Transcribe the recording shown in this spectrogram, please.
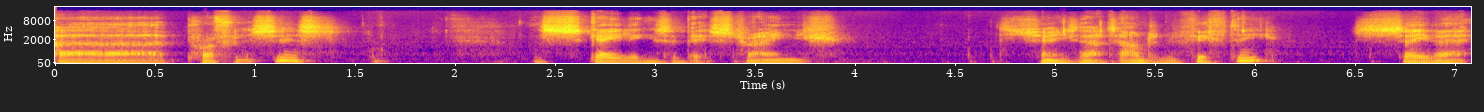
uh, preferences. The scaling's a bit strange. Change that to 150. Save it.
